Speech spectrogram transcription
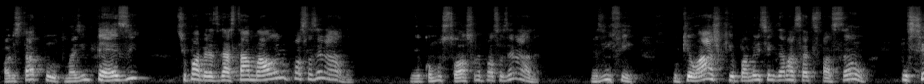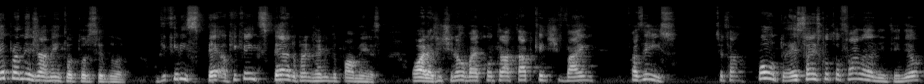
pode estatuto, mas em tese se o Palmeiras gastar mal, eu não posso fazer nada. Eu, como sócio, não posso fazer nada. Mas, enfim, o que eu acho que o Palmeiras tem que dar uma satisfação do seu planejamento ao torcedor. O que, que ele espera, o que, que a gente espera do planejamento do Palmeiras? Olha, a gente não vai contratar porque a gente vai fazer isso. Você tá, ponto. É só isso que eu estou falando, entendeu?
